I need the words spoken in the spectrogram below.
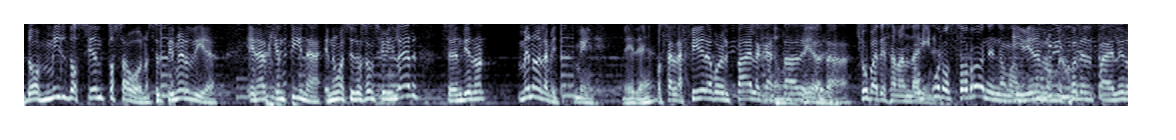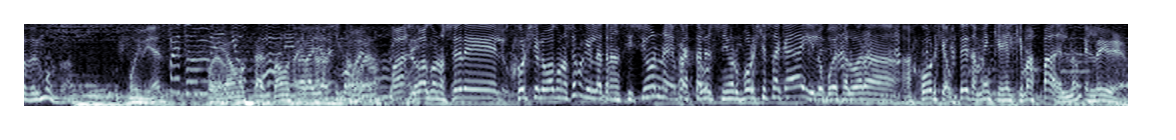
2.200 abonos. El primer día. En Argentina, en una situación similar, se vendieron menos de la mitad. Mire, Mire, ¿eh? O sea, la fiebre por el pádel acá Es está fiebre. desatada. chúpate esa Con mandarina. puros zorrones nomás. Y vienen los mejores padeleros del mundo. ¿eh? muy bien. Ahí vamos a estar, vamos a estar allá, supongo. ¿no? Va- Lo va a conocer, el- Jorge lo va a conocer porque en la transición eh, va a estar el señor Borges acá y lo puede saludar a, a Jorge, a usted también, que es el que más pádel, ¿no? Es la idea.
